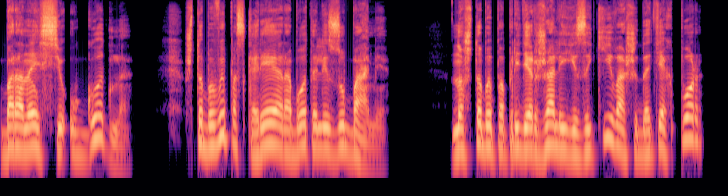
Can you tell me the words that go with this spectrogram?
баронессе угодно, чтобы вы поскорее работали зубами, но чтобы попридержали языки ваши до тех пор,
